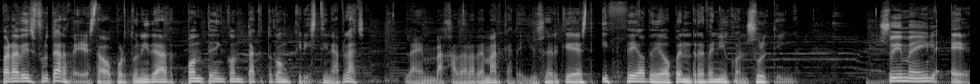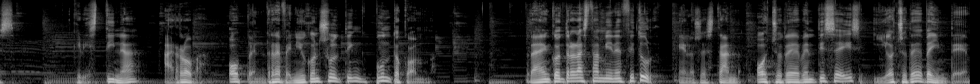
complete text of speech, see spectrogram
Para disfrutar de esta oportunidad, ponte en contacto con Cristina Blach, la embajadora de marca de UserQuest y CEO de Open Revenue Consulting. Su email es cristina.openrevenueconsulting.com. La encontrarás también en Fitur, en los stands 8D26 y 8D20.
